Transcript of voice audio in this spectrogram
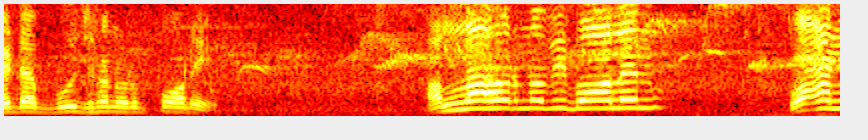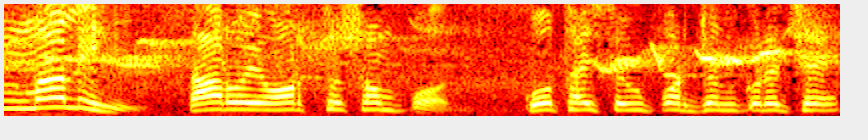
এটা বুঝানোর পরে আল্লাহর নবী বলেন ওয়ান মালিহি তার ওই অর্থ সম্পদ কোথায় সে উপার্জন করেছে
